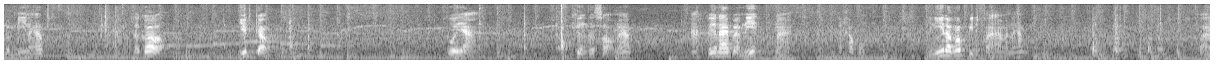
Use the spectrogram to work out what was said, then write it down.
แบบนี้นะครับ แล้วก็ยึดกับตัวอย่าง เครื่องทดสอบนะครับอะก็จะได้แบบนี้มานะครับผมทีนี้เราก็ปิดฝามันนะครับฝา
